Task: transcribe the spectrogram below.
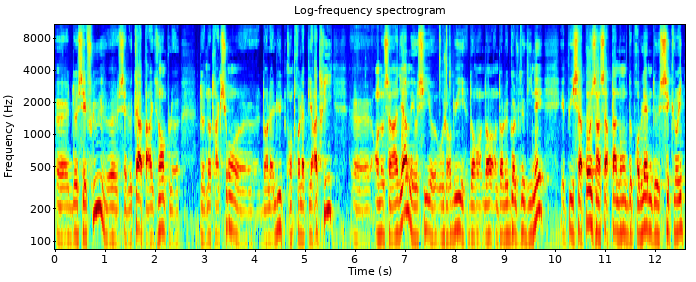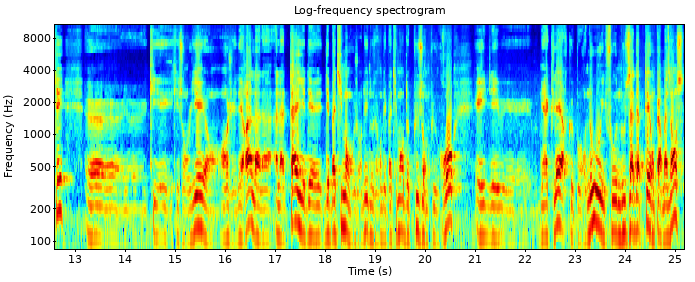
euh, de ces flux. Euh, c'est le cas par exemple de notre action dans la lutte contre la piraterie en océan Indien, mais aussi aujourd'hui dans, dans, dans, le golfe de Guinée. Et puis ça pose un certain nombre de problèmes de sécurité qui, qui, sont liés en, général à la, à la taille des, des bâtiments. Aujourd'hui, nous avons des bâtiments de plus en plus gros et est bien clair que pour nous, il faut nous adapter en permanence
